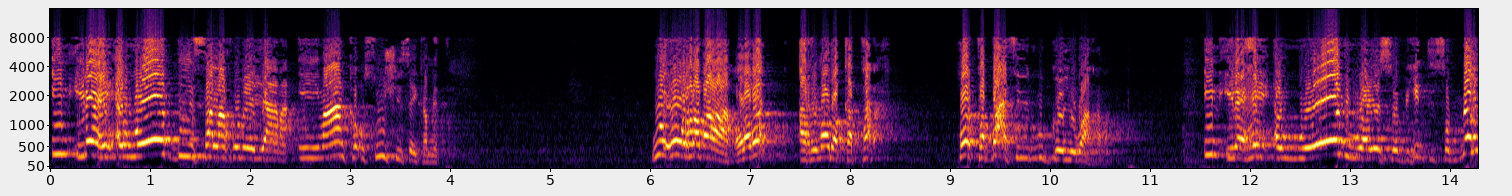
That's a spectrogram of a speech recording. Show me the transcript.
in ilaahay awoodiisa la rumeeyaana iimaanka usuushiisay ka mid. Tahay wuxuu rabaa laba arrimoodoo khatar ah. Horta bacigi inuu u gooyo waa rabaa in ilaahay awoodi waayo soo bixintiisa meel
